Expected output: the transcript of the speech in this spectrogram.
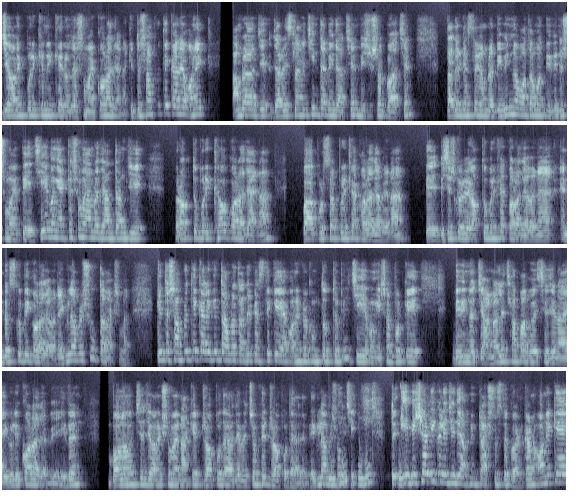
যে অনেক পরীক্ষা নিরীক্ষা রোজার সময় করা যায় না। কিন্তু সাম্প্রতিককালে অনেক আমরা যে, যারা ইসলামী চিন্তাবিদ আছেন, বিশেষজ্ঞ আছেন তাদের কাছ থেকে আমরা বিভিন্ন মতামত বিভিন্ন সময় পেয়েছি এবং একটা সময় আমরা জানতাম যে রক্ত পরীক্ষাও করা যায় না বা প্রস্রাব পরীক্ষা করা যাবে না। বিশেষ করে রক্ত পরীক্ষা করা যাবে না এন্ডোস্কোপি করা যাবে না এগুলো আমরা শুনতাম একসময় কিন্তু সাম্প্রতিককালে কিন্তু আমরা তাদের কাছ থেকে অনেক রকম তথ্য পেয়েছি এবং এ সম্পর্কে বিভিন্ন জার্নালে ছাপা হয়েছে যে না এগুলি করা যাবে। ইভেন বলা হচ্ছে যে অনেক সময় নাকের ড্রপও দেওয়া যাবে চোখের ড্রপও দেওয়া যাবে এগুলো আমরা শুনছি। তো এই বিষয়টিগুলি যদি আপনি একটু আশ্বস্ত করেন কারণ অনেকে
